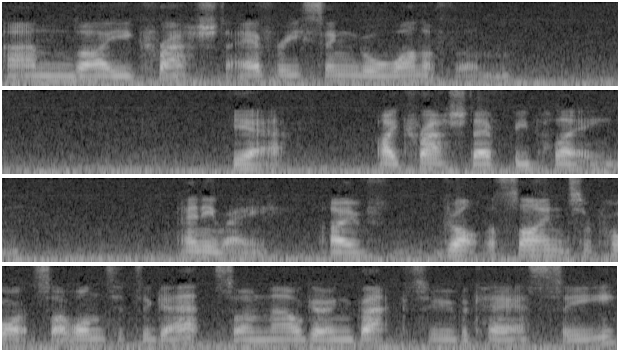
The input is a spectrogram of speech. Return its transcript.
and I crashed every single one of them. Yeah, I crashed every plane. Anyway, I've got the science reports I wanted to get, so I'm now going back to the KSC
